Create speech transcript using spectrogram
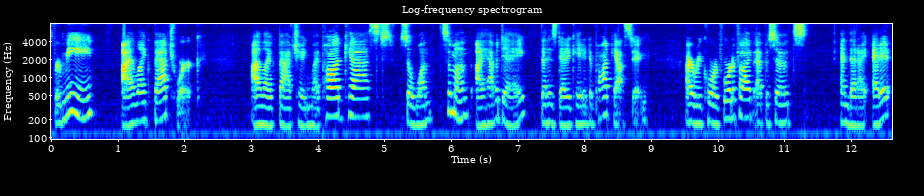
For me, I like batch work. I like batching my podcasts. So once a month, I have a day that is dedicated to podcasting. I record four to five episodes and then I edit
